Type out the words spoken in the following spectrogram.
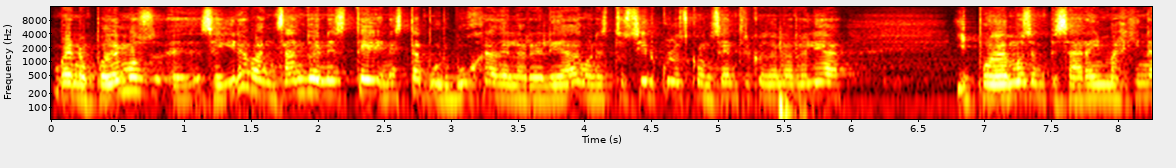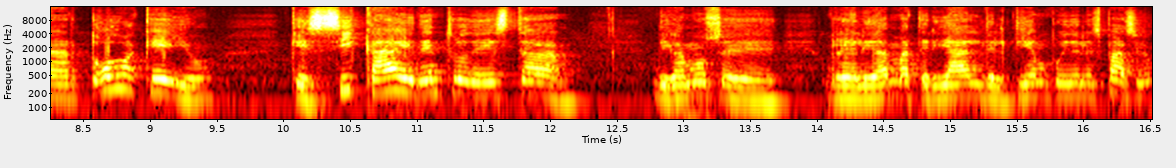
bueno, podemos eh, seguir avanzando en, este, en esta burbuja de la realidad o en estos círculos concéntricos de la realidad y podemos empezar a imaginar todo aquello que sí cae dentro de esta, digamos, eh, realidad material del tiempo y del espacio,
